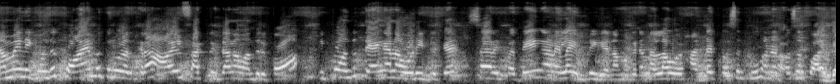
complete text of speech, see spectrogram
நம்ம இன்னைக்கு வந்து கோயம்புத்தூர்ல இருக்கிற ஆயில் ஃபேக்டரி தாங்க வந்திருக்கோம். இப்போ வந்து தேங்காய் எண்ணெய் ஓடிட்டு இருக்கு. சார் இப்ப தேங்காய் எண்ணெய் எப்படிங்க? நம்ம கிட்ட நல்லா ஒரு hundred percent two hundred percent quality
